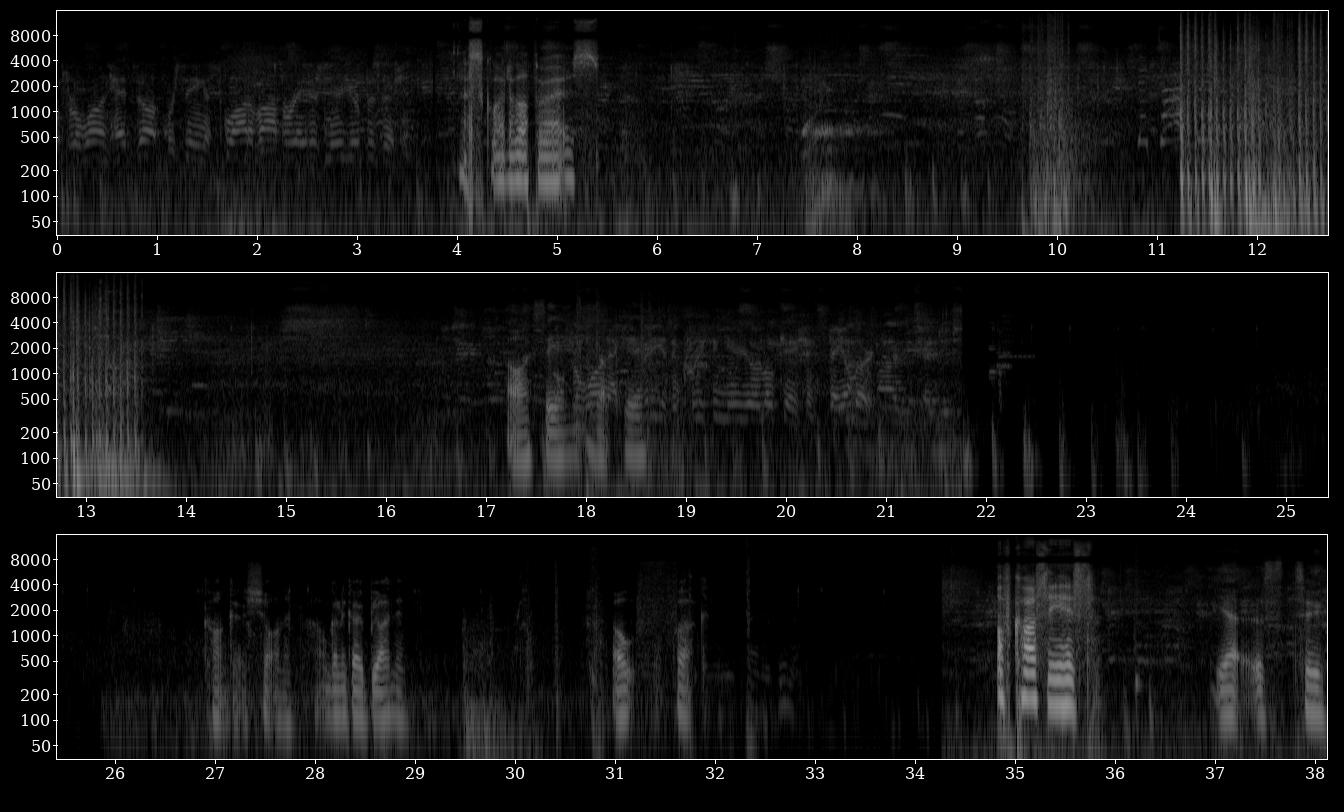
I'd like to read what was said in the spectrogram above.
Ultra One, heads up. We're seeing a squad of operators near your position. A squad of operators. Oh, I see him. He's up here. Can't get a shot on him. I'm gonna go behind him. Oh fuck. Of course he is. Yeah, there's two.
